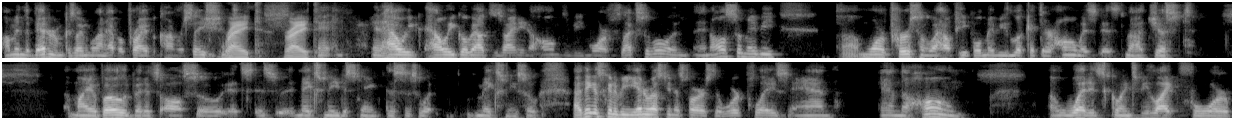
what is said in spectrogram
I'm in the bedroom because I'm going to have a private conversation. Right, right. And, and how we how we go about designing a home to be more flexible and and also maybe uh, more personal how people maybe look at their home as it's not just my abode but it's also it's, it's it makes me distinct. This is what makes me. So i think it's going to be interesting as far as the workplace and and the home uh, what it's going to be like for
